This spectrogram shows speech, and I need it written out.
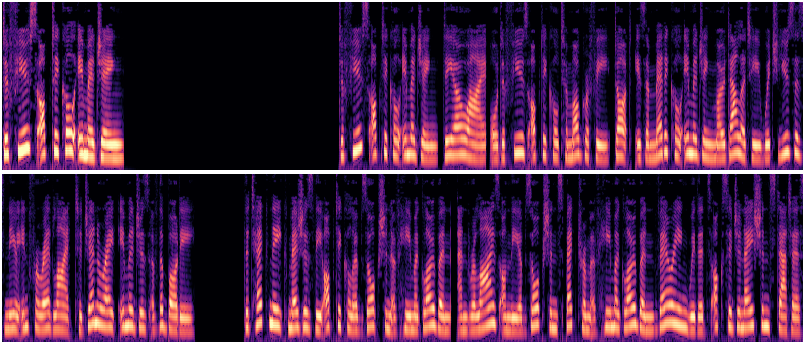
Diffuse optical imaging Diffuse optical imaging or diffuse optical tomography is a medical imaging modality which uses near-infrared light to generate images of the body. The technique measures the optical absorption of hemoglobin and relies on the absorption spectrum of hemoglobin varying with its oxygenation status.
